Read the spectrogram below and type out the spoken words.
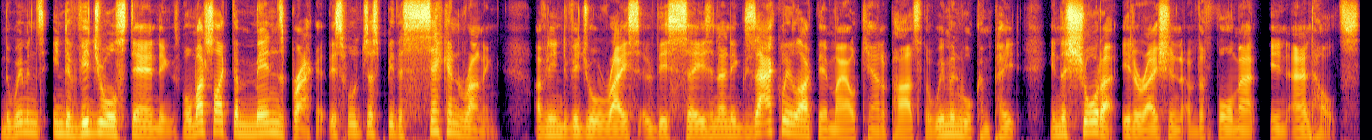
In the women's individual standings, well, much like the men's bracket, this will just be the second running of an individual race this season, and exactly like their male counterparts, the women will compete in the shorter iteration of the format in Antholz.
